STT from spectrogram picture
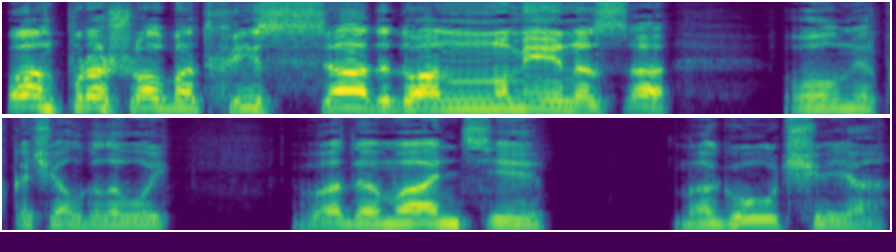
Он прошел бы от Хриссада до Аннуминоса. Олмер покачал головой. — В Адаманте могучая,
